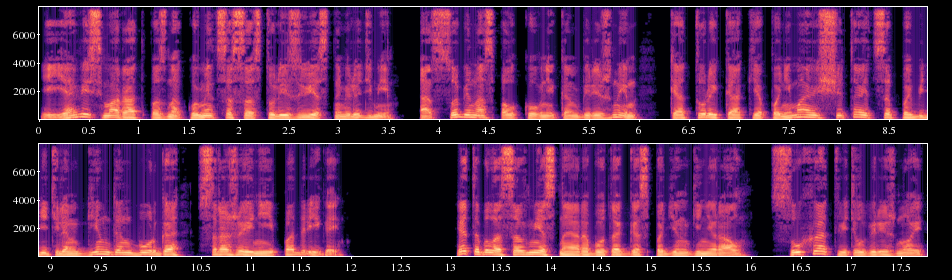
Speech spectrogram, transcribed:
«Я весьма рад познакомиться со столь известными людьми, особенно с полковником Бережным, который, как я понимаю, считается победителем Гинденбурга в сражении под Ригой. Это была совместная работа, господин генерал, сухо ответил Бережной.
